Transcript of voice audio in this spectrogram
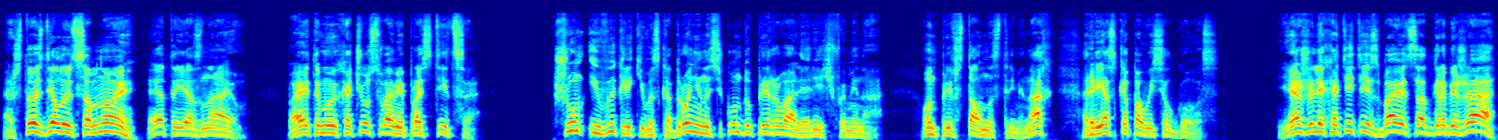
А что сделают со мной, это я знаю. Поэтому и хочу с вами проститься». Шум и выкрики в эскадроне на секунду прервали речь Фомина. Он привстал на стременах, резко повысил голос. «Ежели хотите избавиться от грабежа,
